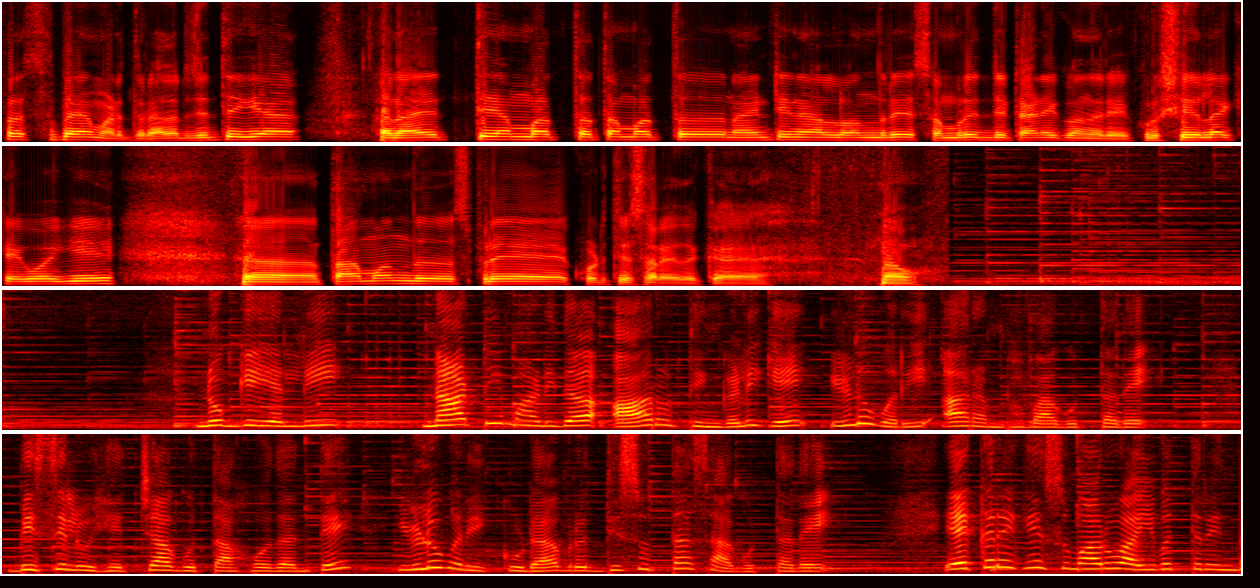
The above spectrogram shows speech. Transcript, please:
ಪ್ರೆಸ್ ಸ್ಪ್ರೇ ಮಾಡ್ತೀವಿ ಅದ್ರ ಜೊತೆಗೆ ಐವತ್ತು ಎಂಬತ್ತು ಹತ್ತೊಂಬತ್ತು ನೈನ್ಟೀನ್ ಅಲ್ಲಿ ಸಮೃದ್ಧಿ ಟಾಣಿಕ್ ಒಂದ್ರಿ ಕೃಷಿ ಇಲಾಖೆಗೆ ಹೋಗಿ ತಾಮೊಂದು ಸ್ಪ್ರೇ ಕೊಡ್ತೀವಿ ಸರ್ ಇದಕ್ಕೆ. ನಾವು. ನುಗ್ಗೆಯಲ್ಲಿ ನಾಟಿ ಮಾಡಿದ ಆರು ತಿಂಗಳಿಗೆ ಇಳುವರಿ ಆರಂಭವಾಗುತ್ತದೆ. ಬಿಸಿಲು ಹೆಚ್ಚಾಗುತ್ತಾ ಹೋದಂತೆ ಇಳುವರಿ ಕೂಡ ವೃದ್ಧಿಸುತ್ತಾ ಸಾಗುತ್ತದೆ. ಎಕರೆಗೆ ಸುಮಾರು ಐವತ್ತರಿಂದ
